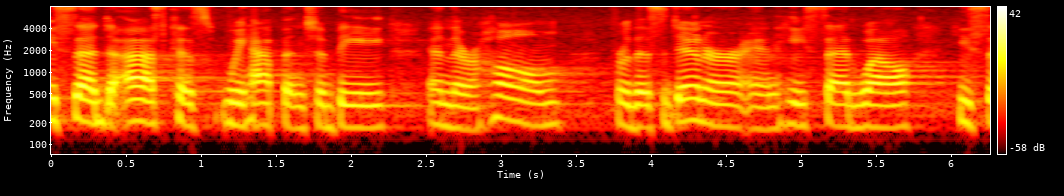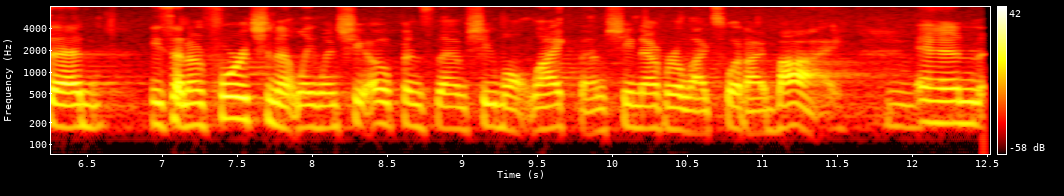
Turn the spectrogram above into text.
he said to us, because we happened to be in their home for this dinner, and he said, Well, he said, he said, unfortunately, when she opens them, she won't like them. She never likes what I buy. Mm. And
